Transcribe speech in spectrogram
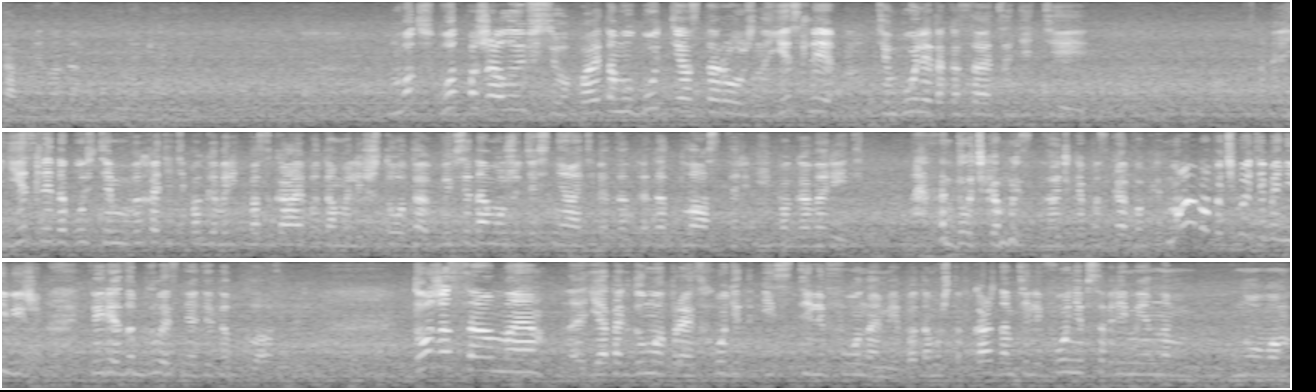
Так, мне надо поменять. Ну вот, вот, пожалуй, и все. Поэтому будьте осторожны. Если, тем более это касается детей, если, допустим, вы хотите поговорить по скайпу там или что-то, вы всегда можете снять этот, этот пластырь и поговорить. Дочка, мы с дочкой по скайпу говорит, мама, почему я тебя не вижу? Теперь я забыла снять этот пластырь. То же самое, я так думаю, происходит и с телефонами, потому что в каждом телефоне в современном, в новом,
